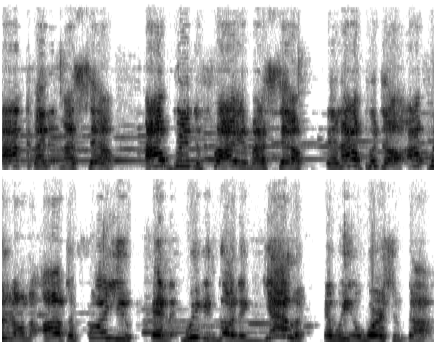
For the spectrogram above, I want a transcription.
I'll cut it myself. I'll bring the fire myself, and I'll put the I'll put it on the altar for you, and we can go together and we can worship God.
